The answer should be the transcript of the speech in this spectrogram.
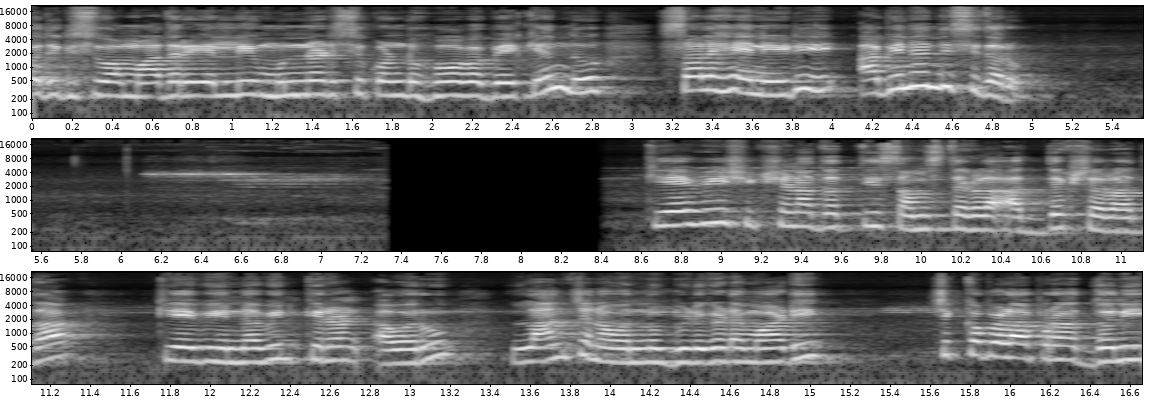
ಒದಗಿಸುವ ಮಾದರಿಯಲ್ಲಿ ಮುನ್ನಡೆಸಿಕೊಂಡು ಹೋಗಬೇಕೆಂದು ಸಲಹೆ ನೀಡಿ ಅಭಿನಂದಿಸಿದರು. ಕೆವಿ ಶಿಕ್ಷಣ ದತ್ತಿ ಸಂಸ್ಥೆಗಳ ಅಧ್ಯಕ್ಷರಾದ ಕೆವಿ ನವೀನ್ ಕಿರಣ್ ಅವರು ಲಾಂಛನವನ್ನು ಬಿಡುಗಡೆ ಮಾಡಿ, ಚಿಕ್ಕಬಳ್ಳಾಪುರ ಧ್ವನಿ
